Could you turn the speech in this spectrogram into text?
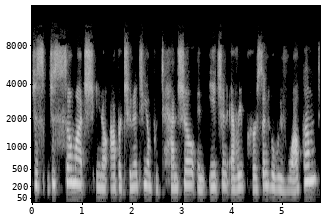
Just just so much you know opportunity and potential in each and every person who we've welcomed.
